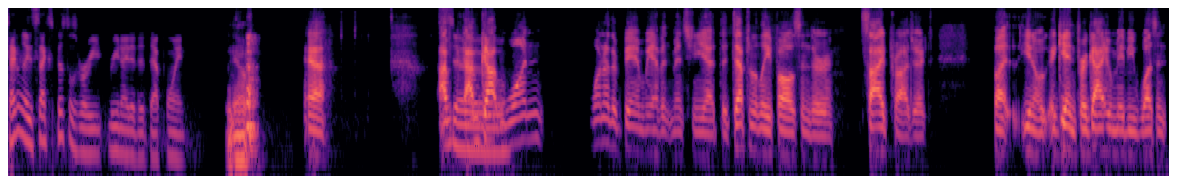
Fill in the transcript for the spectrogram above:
technically, the Sex Pistols were re- reunited at that point. yeah. yeah. I've I've got one one other band we haven't mentioned yet that definitely falls in their side project. But you know, again, for a guy who maybe wasn't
